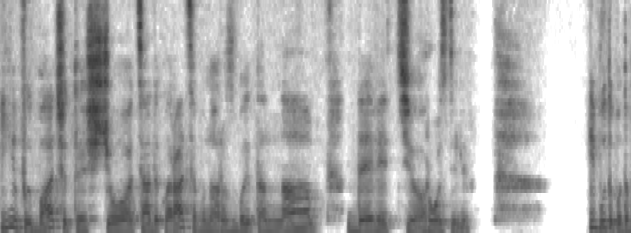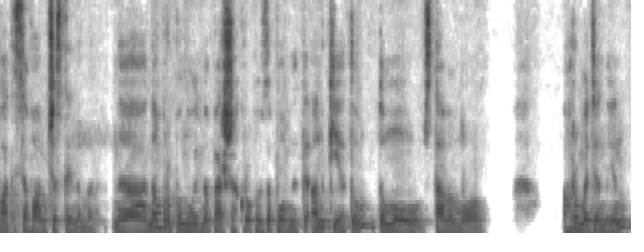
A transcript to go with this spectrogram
І ви бачите, що ця декларація вона розбита на 9 розділів. І буде подаватися вам частинами. Е, Нам пропонують на перших кроках заповнити анкету, тому ставимо громадянин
